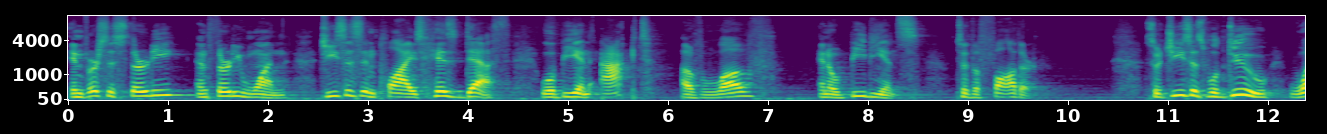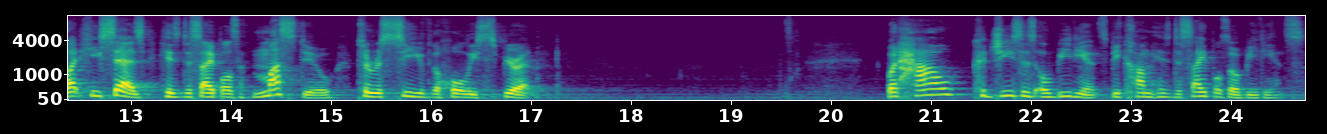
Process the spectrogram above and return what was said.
In verses 30 and 31, Jesus implies his death will be an act of love and obedience to the Father. So Jesus will do what he says his disciples must do to receive the Holy Spirit. But how could Jesus' obedience become his disciples' obedience?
